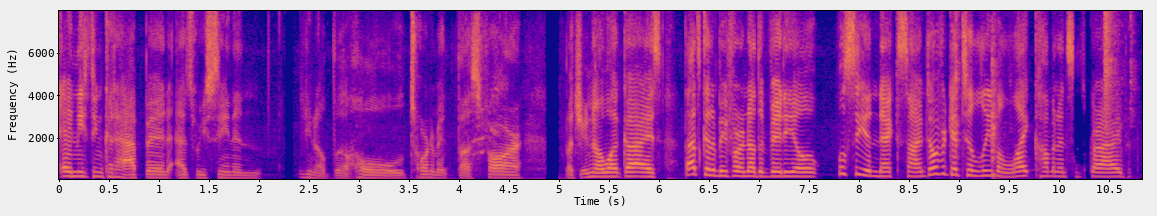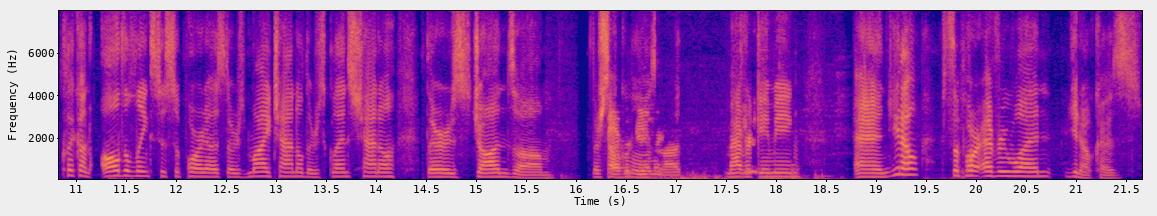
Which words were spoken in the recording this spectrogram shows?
anything could happen as we've seen in you know the whole tournament thus far but you know what guys that's going to be for another video we'll see you next time don't forget to leave a like comment and subscribe click on all the links to support us there's my channel there's glenn's channel there's john's um there's Gaming. uh, maverick gaming and you know support everyone you know because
